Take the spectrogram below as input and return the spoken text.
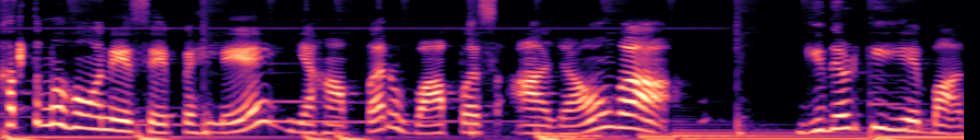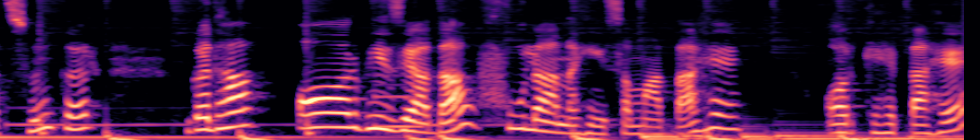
खत्म होने से पहले यहाँ पर वापस आ जाऊँगा। गिदड़ की ये बात सुनकर गधा और भी ज़्यादा फूला नहीं समाता है और कहता है,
